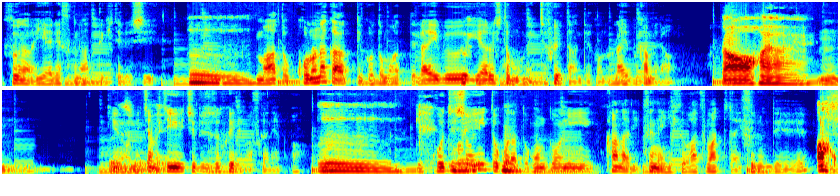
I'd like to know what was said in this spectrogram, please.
そういうのがやりやすくなってきてるし、うん。まああとコロナ禍っていうこともあってライブやる人もめっちゃ増えたんで、このライブカメラ。ああ、はいはい。うん。っていうのはめちゃめちゃ YouTube 上で増えてますからね、やっぱ。うん。でポジションいいとこだと本当にかなり常に人が集まってたりするんで、あ、本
